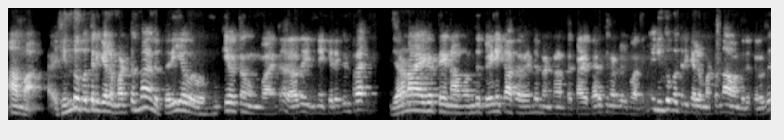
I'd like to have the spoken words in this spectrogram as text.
ஆமா. ஹிந்து பத்திரிகையில மட்டும்தான் இது பெரிய ஒரு முக்கியத்துவம் வாய்ந்த அதாவது இன்னைக்கு இருக்கின்ற ஜனநாயகத்தை நாம் வந்து பேணி காக்க வேண்டும் என்ற அந்த க- கருத்தினர்கள் பாத்தீங்கன்னா இந்து பத்திரிகையில மட்டும்தான் வந்திருக்கிறது.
